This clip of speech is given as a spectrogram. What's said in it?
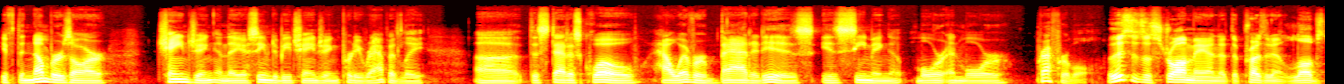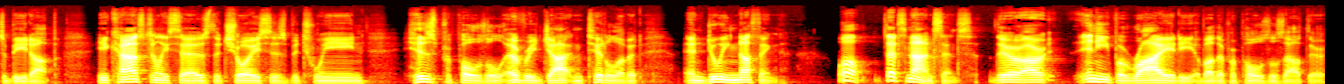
If the numbers are changing, and they seem to be changing pretty rapidly, uh, the status quo, however bad it is, is seeming more and more preferable. Well, this is a straw man that the president loves to beat up. He constantly says the choice is between his proposal, every jot and tittle of it, and doing nothing. Well, that's nonsense. There are any variety of other proposals out there.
